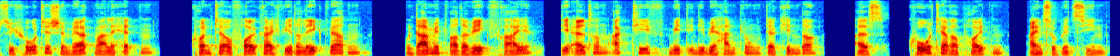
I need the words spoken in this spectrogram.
psychotische Merkmale hätten, konnte erfolgreich widerlegt werden und damit war der Weg frei, die Eltern aktiv mit in die Behandlung der Kinder als Co-Therapeuten einzubeziehen.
